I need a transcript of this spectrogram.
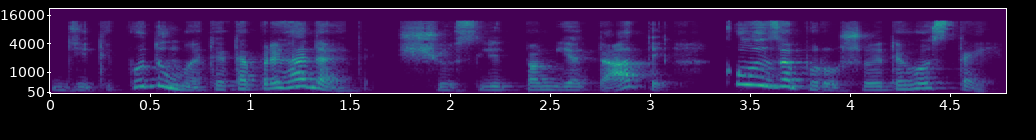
Діти, подумайте та пригадайте, що слід пам'ятати, коли запрошуєте гостей.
